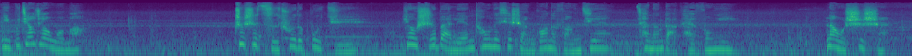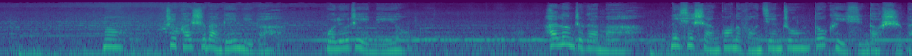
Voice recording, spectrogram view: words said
你不教教我吗？这是此处的布局，用石板连通那些闪光的房间，才能打开封印。那我试试。喏，这块石板给你吧。我留着也没用，还愣着干嘛？那些闪光的房间中都可以寻到石板，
